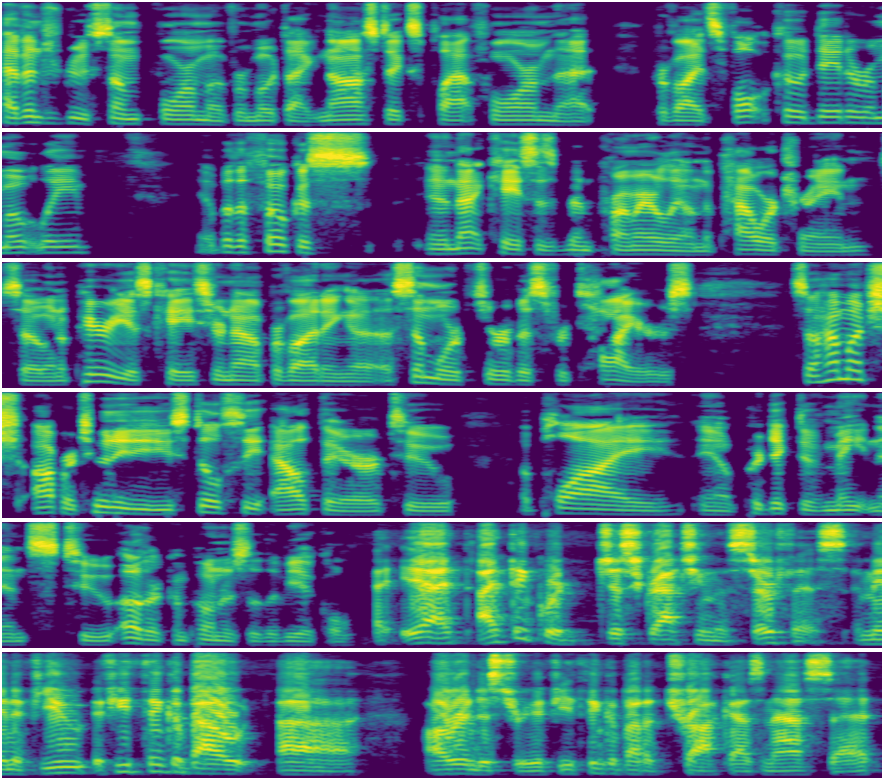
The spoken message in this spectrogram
have introduced some form of remote diagnostics platform that provides fault code data remotely. But the focus in that case has been primarily on the powertrain. So in a previous case you're now providing a, a similar service for tires so, how much opportunity do you still see out there to apply you know, predictive maintenance to other components of the vehicle? Uh, yeah, I think we're just scratching the surface. I mean, if you if you think about uh, our industry, if you think about a truck as an asset,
